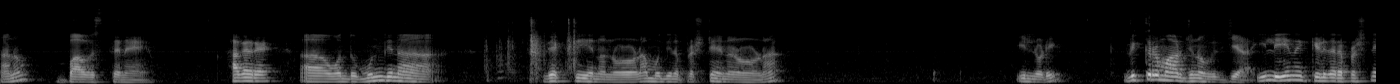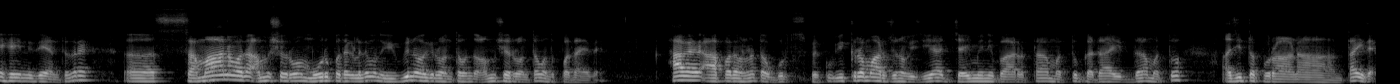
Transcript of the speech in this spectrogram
ನಾನು ಭಾವಿಸ್ತೇನೆ. ಹಾಗಾದರೆ ಒಂದು ಮುಂದಿನ ವ್ಯಕ್ತಿಯನ್ನು ನೋಡೋಣ, ಮುಂದಿನ ಪ್ರಶ್ನೆಯನ್ನು ನೋಡೋಣ. ಇಲ್ಲಿ ನೋಡಿ, ವಿಕ್ರಮಾರ್ಜುನ ವಿಜಯ ಇಲ್ಲಿ ಏನು ಕೇಳಿದ್ದಾರೆ ಪ್ರಶ್ನೆ ಏನಿದೆ ಅಂತಂದರೆ ಸಮಾನವಾದ ಅಂಶ ಇರುವ ಮೂರು ಪದಗಳಿದೆ, ಒಂದು ವಿಭಿನ್ನವಾಗಿರುವಂಥ ಒಂದು ಅಂಶ ಇರುವಂಥ ಒಂದು ಪದ ಇದೆ. ಹಾಗಾಗಿ ಆ ಪದವನ್ನು ತಾವು ಗುರುತಿಸಬೇಕು. ವಿಕ್ರಮಾರ್ಜುನ ವಿಜಯ, ಜೈಮಿನಿ ಭಾರತ ಮತ್ತು ಗದಾಯುದ್ಧ ಮತ್ತು ಅಜಿತ ಪುರಾಣ ಅಂತ ಇದೆ.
